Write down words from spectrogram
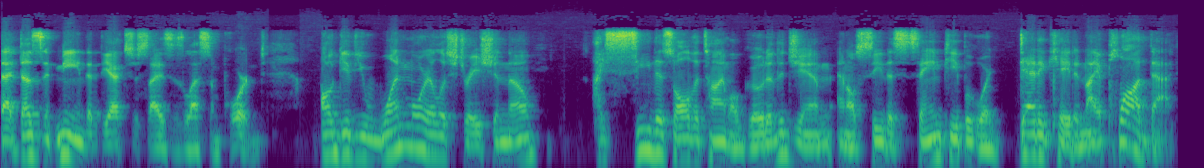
That doesn't mean that the exercise is less important. I'll give you one more illustration though. I see this all the time. I'll go to the gym and I'll see the same people who are dedicated, and I applaud that.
